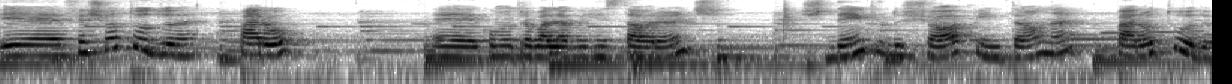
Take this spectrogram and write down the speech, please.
é, fechou tudo, né? Parou. É, como eu trabalhava em restaurante, dentro do shopping, então, né? Parou tudo.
